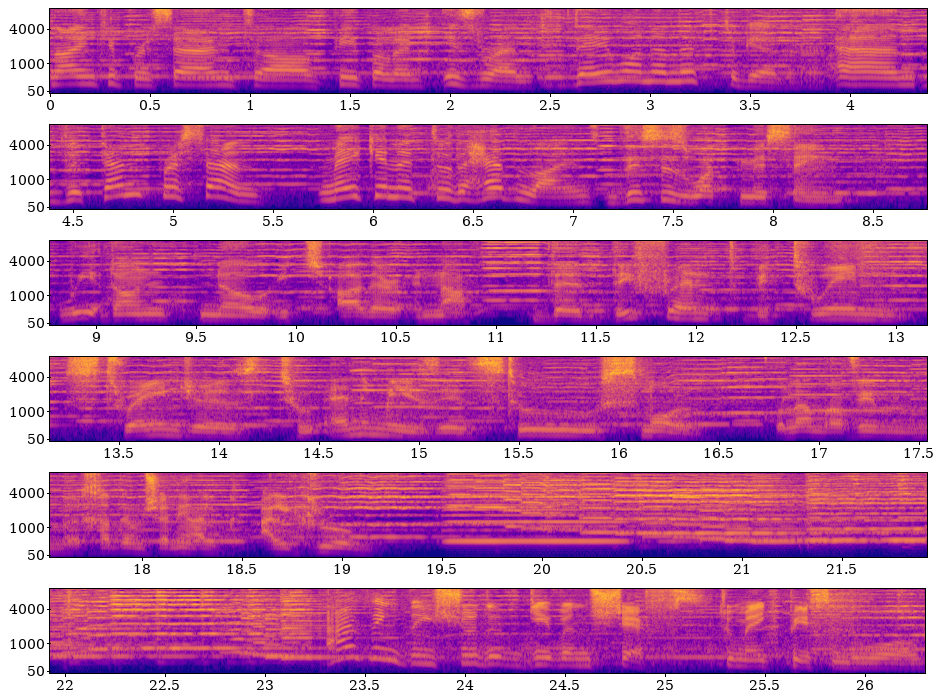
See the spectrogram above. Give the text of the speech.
Ninety percent of people in Israel, they want to live together. And the 10% making it to the headlines, This is what missing. We don't know each other enough. The difference between strangers to enemies is too small. כולם רבים אחד עם השני על, על כלום. I think they should have given chefs to make peace in the world.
